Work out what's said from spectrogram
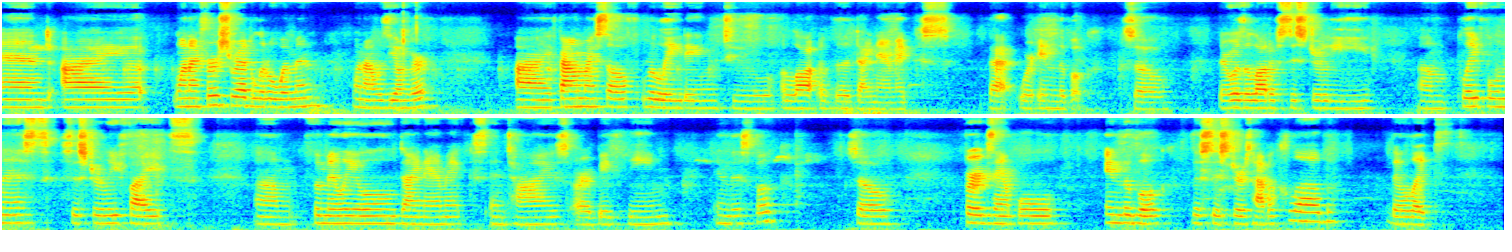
And I, when I first read Little Women when I was younger, I found myself relating to a lot of the dynamics that were in the book. So there was a lot of sisterly um, playfulness, sisterly fights, um, familial dynamics and ties are a big theme in this book. So, for example, in the book, the sisters have a club. They'll like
